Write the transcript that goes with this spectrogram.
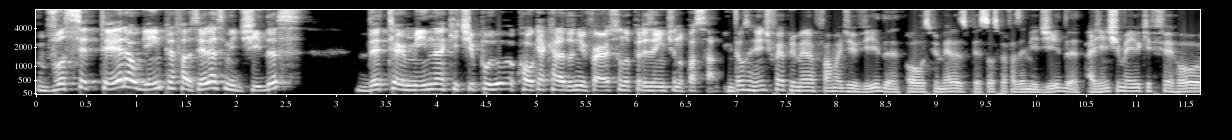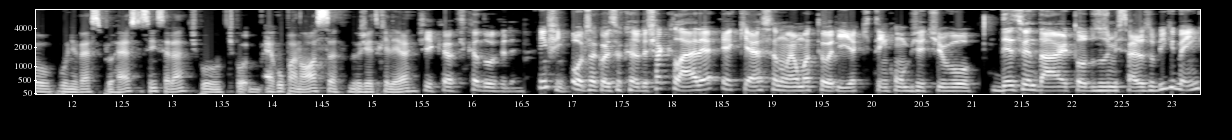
você ter alguém para fazer as medidas determina que tipo qual que é a cara do universo no presente e no passado. Então se a gente foi a primeira forma de vida ou as primeiras pessoas para fazer medida, a gente meio que ferrou o universo pro resto, sim, será? Tipo, tipo, é culpa nossa do jeito que ele é? Fica, fica a dúvida. Enfim, outra coisa que eu quero deixar clara é que essa não é uma teoria que tem como objetivo desvendar todos os mistérios do Big Bang.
